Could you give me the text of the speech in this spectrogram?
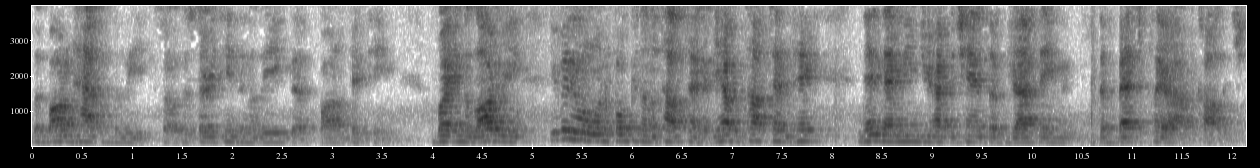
the bottom half of the league. So there's 30 teams in the league, the bottom 15. But in the lottery, you really don't want to focus on the top 10. If you have a top 10 pick, then that means you have the chance of drafting the best player out of college.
